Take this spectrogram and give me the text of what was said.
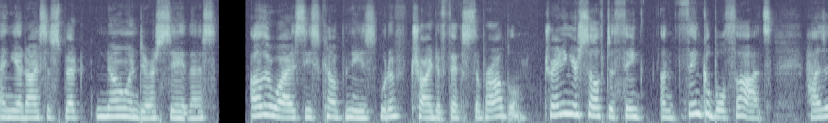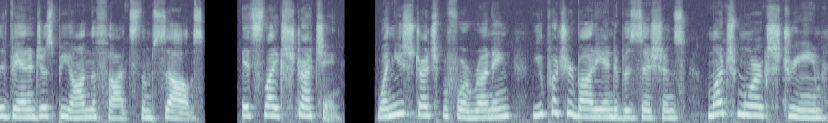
And yet I suspect no one dares say this. Otherwise, these companies would have tried to fix the problem. Training yourself to think unthinkable thoughts has advantages beyond the thoughts themselves. It's like stretching. When you stretch before running, you put your body into positions much more extreme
